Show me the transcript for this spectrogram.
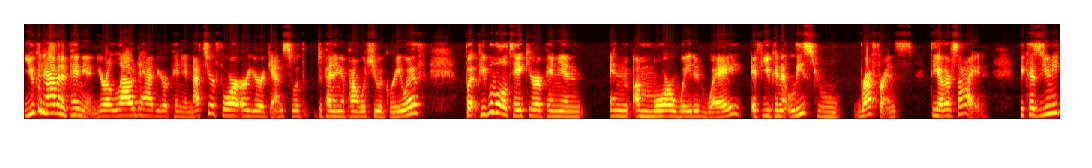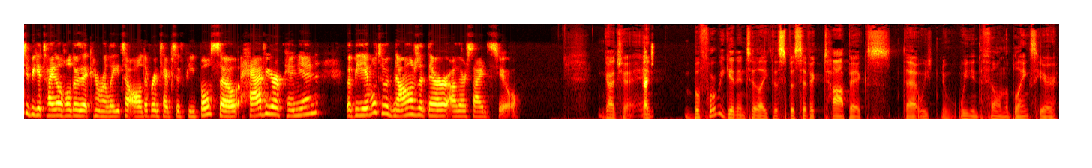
you can have an opinion. You're allowed to have your opinion. That's your for or your against with depending upon which you agree with. But people will take your opinion in a more weighted way if you can at least reference the other side because you need to be a title holder that can relate to all different types of people. So have your opinion, but be able to acknowledge that there are other sides too. Gotcha. And before we get into like the specific topics that we we need to fill in the blanks here,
